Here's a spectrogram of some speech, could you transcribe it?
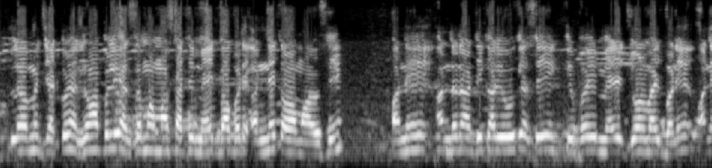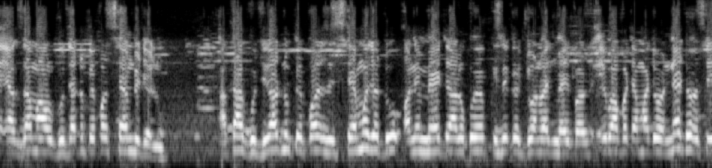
એટલે અમે જેટકોની એક્ઝામ આપેલી એક્ઝામમાં અમારા સાથે મેચ બાબતે અન્ય કરવામાં આવ્યો છે. અને અંદરના અધિકારીઓ એવું કહેશે કે ભાઈ મેરેજ ઝોન વાઇઝ બને અને એક્ઝામ આ ગુજરાતનું પેપર સેમ લીધેલું આખા ગુજરાતનું પેપર સેમ જ હતું અને મેચ આ લોકો કહેશે કે ઝોન વાઇઝ મેચ બનશે એ બાબતે અમારે જો અન્યાય થયો છે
